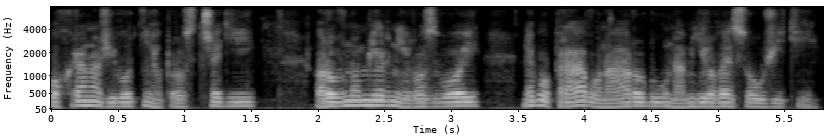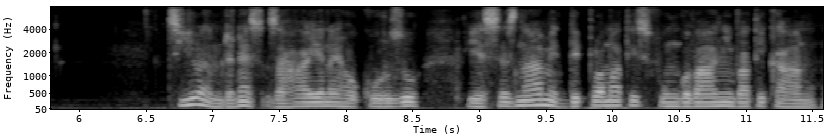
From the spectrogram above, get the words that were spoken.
ochrana životního prostředí, rovnoměrný rozvoj nebo právo národů na mírové soužití. Cílem dnes zahájeného kurzu je seznámit diplomaty s fungováním Vatikánu,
